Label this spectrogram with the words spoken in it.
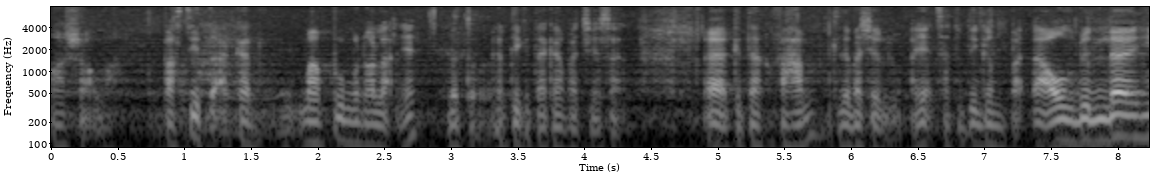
Masya-Allah pasti tak akan mampu menolaknya. Betul. Nanti kita akan baca Ustaz. Uh, kita faham. Kita baca dulu ayat 134. A'udzubillahi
